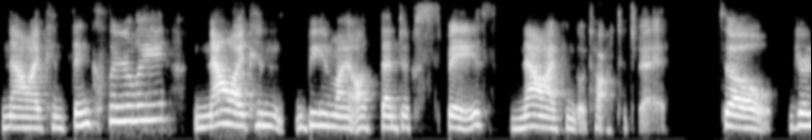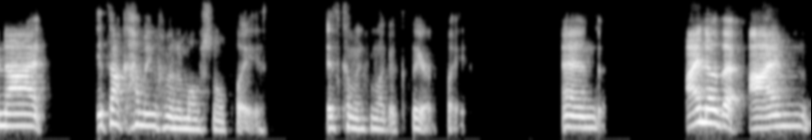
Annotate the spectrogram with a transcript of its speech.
now i can think clearly now i can be in my authentic space now i can go talk to jay. So you're not it's not coming from an emotional place. It's coming from like a clear place. And I know that I'm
